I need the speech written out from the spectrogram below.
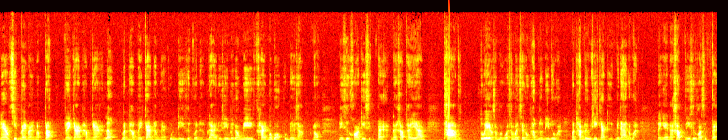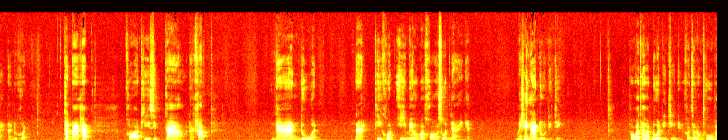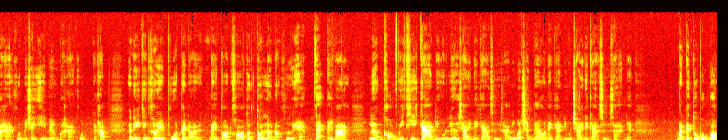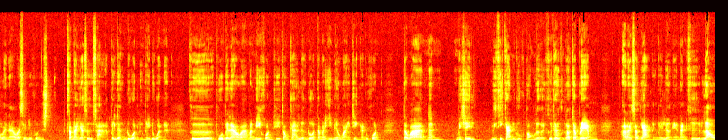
แนวคิดใหม่ ๆ มาปรับในการทำงาน แล้วมันทำให้การทำงานคุณดีขึ้นกว่าเดิมได้ โดยที่ไม่ต้องมีใครมาบอกคุณด้วยซ้ำเนาะนี่คือข้อที่ 18 นะครับ พยายามถามตัวเองเสมอว่าทำไมจะต้องทำเรื่องนี้ด้วยวะมันทำด้วยวิธีการอื่นไม่ได้หรอวะอย่างเงี้ยนะครับ นี่คือข้อ 18 นะทุกคน ถัดมาครับ ข้อที่ 19 นะครับ งานด่วนนะที่คนอีเมลมาขอส่วนใหญ่เนี่ยไม่ใช่งานด่วนจริงเพราะว่าถ้าด่วนจริงๆเนี่ยเขาจะต้องโทรมาหาคุณไม่ใช่อีเมลมาหาคุณนะครับ อันนี้จริงเคยพูดไปหน่อยในตอนข้อต้นๆแล้วเนาะคือแอบแตะไปบ้าง เรื่องของวิธีการที่คุณเลือกใช้ในการสื่อสาร หรือว่า channel ในการที่คุณใช้ในการสื่อสารเนี่ยมันเป็นตัวบ่งบอกเลยนะว่าสิ่งที่คุณกำลังจะสื่อสารเป็นเรื่องด่วนหรือไม่ด่วนนะ คือพูดไปแล้วว่ามันมีคนที่ต้องการเรื่องด่วนแต่มาอีเมลมาจริงๆนะทุกคน แต่ว่านั่นไม่ใช่วิธีการที่ถูกต้องเลย คือถ้าเราจะ blame อะไรสักอย่างหนึ่งในเรื่องนี้นั่นคือเรา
